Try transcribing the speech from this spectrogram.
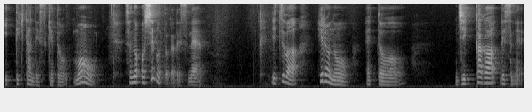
行ってきたんですけどもそのお仕事がですね実はヒロのえっと実家がですね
